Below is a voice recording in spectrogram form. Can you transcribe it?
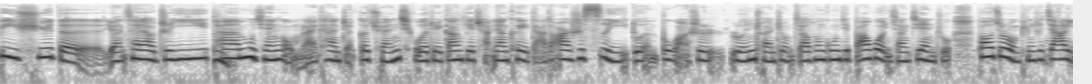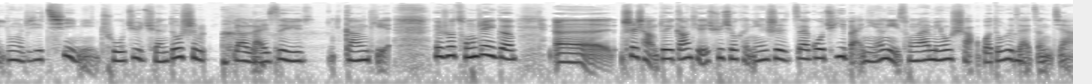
必须的原材料之一，它目前我们来看，整个全球的这钢铁产量可以达到二十四亿吨。不光是轮船这种交通工具，包括你像建筑，包括就是我们平时家里用的这些器皿、厨具，全都是要来自于。钢铁，所以说从这个呃市场对钢铁的需求肯定是在过去一百年里从来没有少过，都是在增加。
